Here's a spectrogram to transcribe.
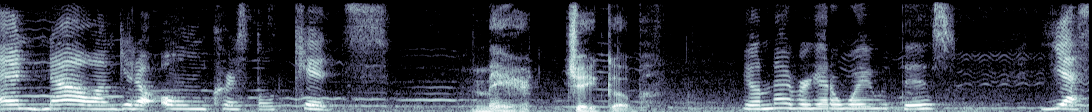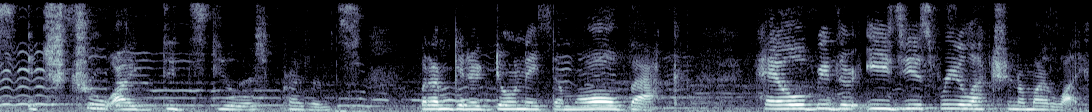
and now I'm gonna own Crystal Kids. Mayor Jacob. You'll never get away with this. Yes, it's true, I did steal those presents, but I'm gonna donate them all back. Hey, it will be the easiest re election of my life.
